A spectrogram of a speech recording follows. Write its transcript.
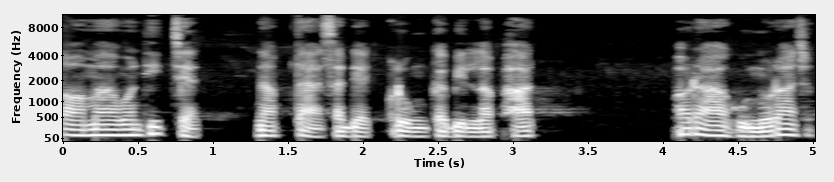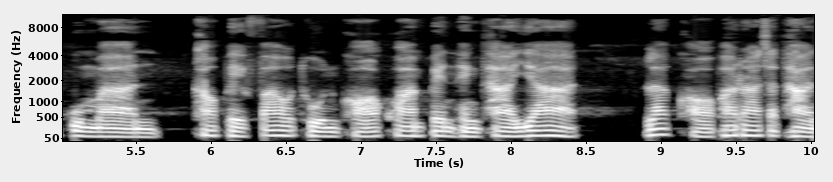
ต่อมาวันที่เจ็ดนับแต่เสด็จกรุงกบิลพัท พระราหุลราชกุมารเข้าไปเฝ้าทูลขอความเป็นแห่งทายาทและขอพระราชทาน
